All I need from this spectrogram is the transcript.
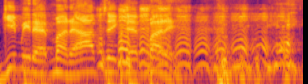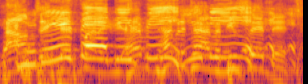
"Give me that money. I'll take that money. I'll You take did that say money." it, How many, how many You times have you said that?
